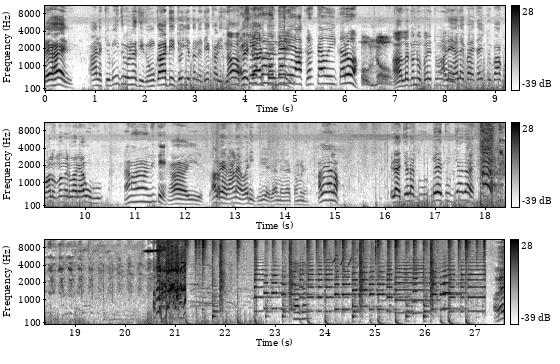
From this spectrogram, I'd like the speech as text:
લે હાલ. આને કે પિતૃ નથી તો હું કાઢી જ જોઈએ તને દેખાડી ના ભાઈ કાઢતો નહીં. આ કરતા હોય કરો. હા લગન નો ભાઈ તું હાલે હાલે ભાઈ થઈ ગયું પાકું. હાલો મંગળવારે આવું હું. રાણા રાણા જીતે. હા ઈ. હવે રાણા વાડી ઘીરે જાને ના કમણે હાલે હાલો. એલા ચેલા તું બે તું ક્યાં જાય? હવે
